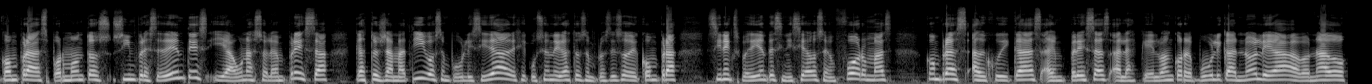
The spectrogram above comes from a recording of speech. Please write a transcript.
compras por montos sin precedentes y a una sola empresa, gastos llamativos en publicidad, ejecución de gastos en proceso de compra sin expedientes iniciados en formas, compras adjudicadas a empresas a las que el Banco República no le ha abonado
